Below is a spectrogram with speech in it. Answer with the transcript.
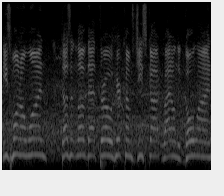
He's one on one. Doesn't love that throw. Here comes Gee Scott right on the goal line.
